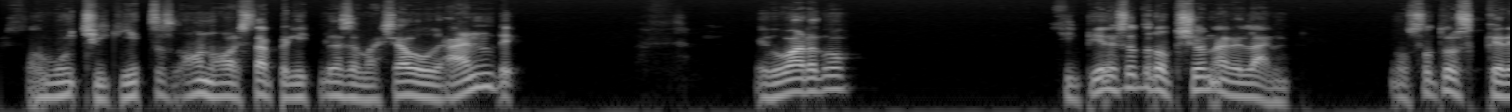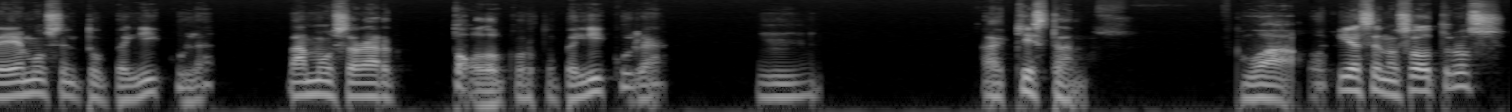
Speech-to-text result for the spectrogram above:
son muy chiquitos, no, no, esta película es demasiado grande. Eduardo, si tienes otra opción, adelante. Nosotros creemos en tu película, vamos a dar todo por tu película. Mm. Aquí estamos. Wow. Hace nosotros,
